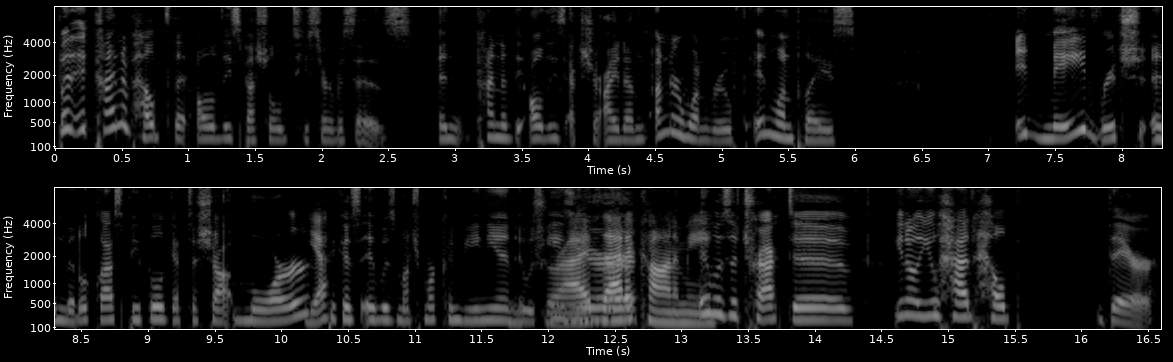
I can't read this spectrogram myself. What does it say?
But it kind of helped that all of these specialty services and kind of the, all these extra items under one roof in one place. It made rich and middle class people get to shop more Yeah. because it was much more convenient. It was Drive easier. that economy. It was attractive. You know, you had help there,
